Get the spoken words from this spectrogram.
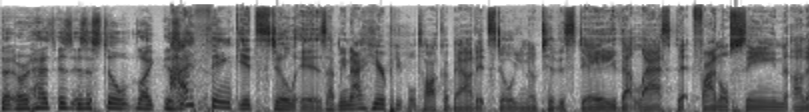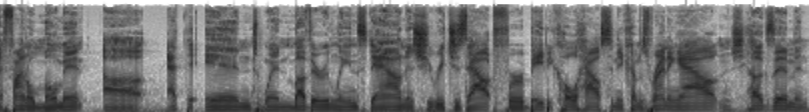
that or has is, is it still like is I it, think it still is. I mean, I hear people talk about it still, you know, to this day. That last, that final scene, uh, that final moment uh, at the end when Mother leans down and she reaches out for Baby Coalhouse and he comes running out and she hugs him. And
